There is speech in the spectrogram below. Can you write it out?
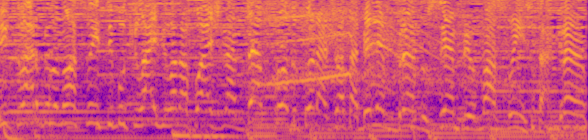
E claro, pelo nosso Facebook Live lá na página da produtora JB. Lembrando sempre o nosso Instagram.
